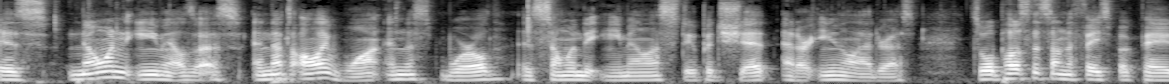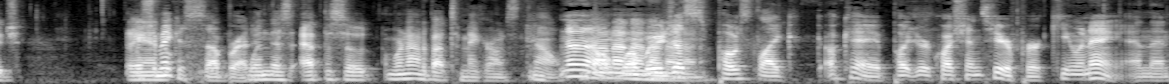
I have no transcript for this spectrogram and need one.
is no one emails us, and that's all I want in this world is someone to email us stupid shit at our email address. So we'll post this on the Facebook page. We should make a subreddit. When this episode, we're not about to make our own. No, no, no, no, where no, we no, just no. post like, okay, put your questions here for Q and A, and then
